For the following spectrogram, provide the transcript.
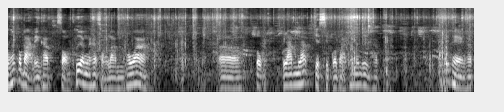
ร้อยกว่าบาทเองครับสองเครื่องนะฮะสองลำเพราะว่าตกลำละ 70 กว่าบาทเท่านั้นเองครับ ไม่แพงครับ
